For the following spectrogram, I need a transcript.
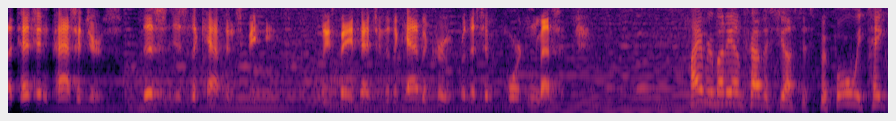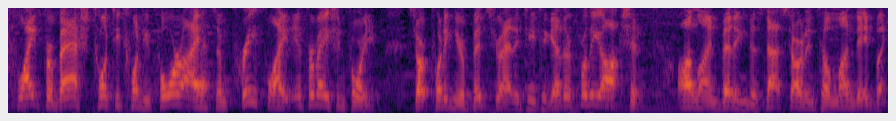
Attention passengers, this is the captain speaking. Please pay attention to the cabin crew for this important message. Hi, everybody, I'm Travis Justice. Before we take flight for Bash 2024, I have some pre flight information for you. Start putting your bid strategy together for the auction. Online bidding does not start until Monday, but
